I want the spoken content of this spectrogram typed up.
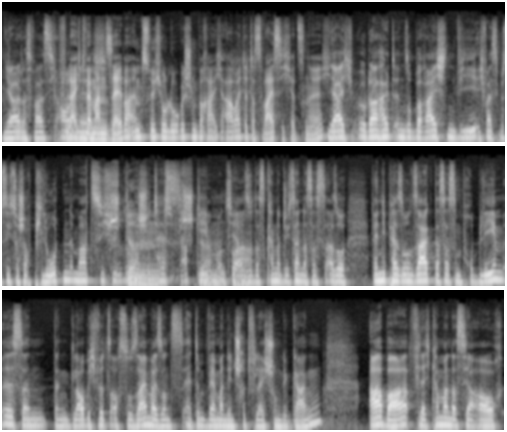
Ja, das weiß ich auch Vielleicht, nicht. wenn man selber im psychologischen Bereich arbeitet, das weiß ich jetzt nicht. Ja, ich, oder halt in so Bereichen wie, ich weiß, müssen nicht so auch Piloten immer psychologische Stimmt, Tests abgeben stimmt, und so. ja. Also das kann natürlich sein, dass das, also wenn die Person sagt, dass das ein Problem ist, dann, dann glaube ich, wird es auch so sein, weil sonst hätte, wäre man den Schritt vielleicht schon gegangen. Aber vielleicht kann man das ja auch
